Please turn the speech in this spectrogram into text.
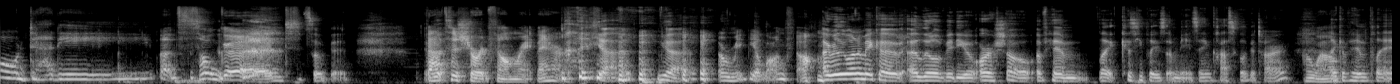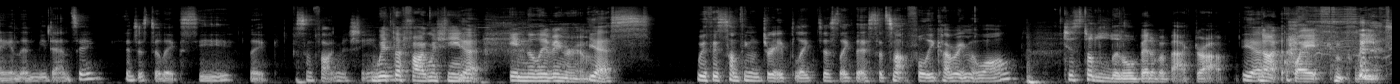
Oh, daddy. That's so good. so good That's a short film right there. yeah yeah or maybe a long film. I really want to make a, a little video or a show of him, like, because he plays amazing classical guitar. Oh, wow. Like, of him playing and then me dancing, and just to, like, see, like, some fog machine. With the fog machine Yeah. in the living room. yes. With something draped, like, just like this. That's not fully covering the wall. Just a little bit of a backdrop. Yeah. Not quite complete.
